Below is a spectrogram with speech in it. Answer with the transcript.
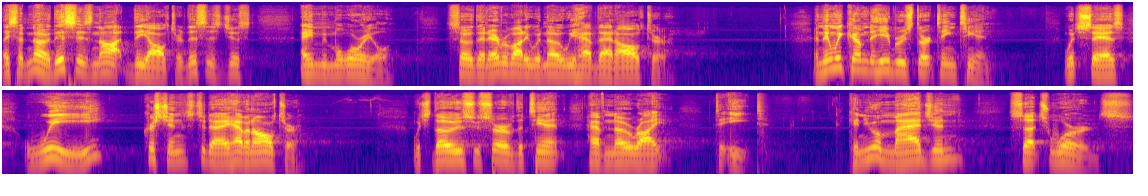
they said, no, this is not the altar. This is just a memorial so that everybody would know we have that altar. And then we come to Hebrews 13:10, which says, "We Christians today have an altar which those who serve the tent have no right to eat." Can you imagine such words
